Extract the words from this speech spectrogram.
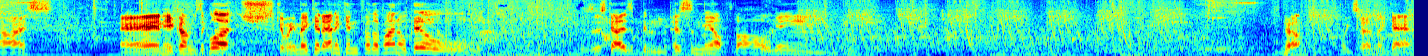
Nice. And here comes the clutch. Can we make it Anakin for the final kill? Because this guy's been pissing me off the whole game. Yeah, we certainly can.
